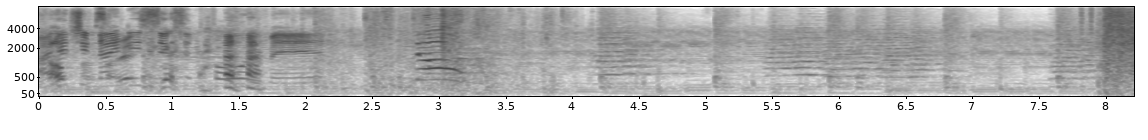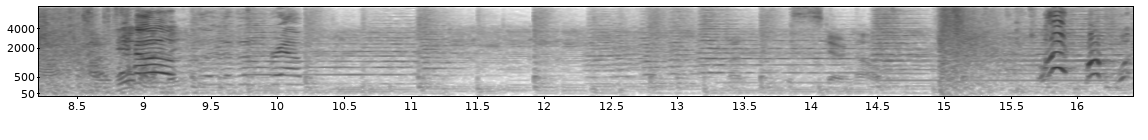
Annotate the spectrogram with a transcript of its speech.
I Oh, hit you 96 and 4, man. No! Oh, Help! Look at this ramp. Man, this is scary now. What? What?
